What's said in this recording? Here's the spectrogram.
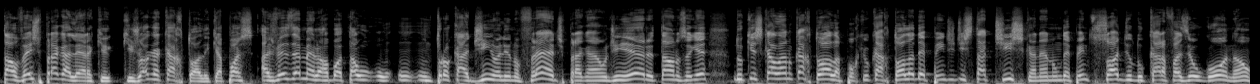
Talvez pra galera que, que joga cartola e que aposta, às vezes é melhor botar um, um, um trocadinho ali no Fred para ganhar um dinheiro e tal, não sei o quê, do que escalar no cartola, porque o cartola depende de estatística, né? Não depende só de, do cara fazer o gol, não.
